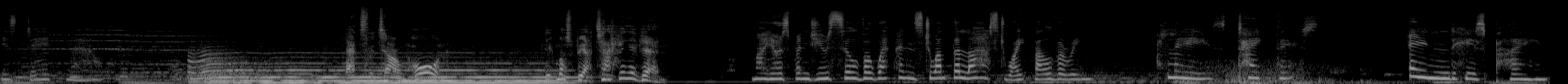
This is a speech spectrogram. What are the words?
is dead now. That's the town horn. It must be attacking again. My husband used silver weapons to hunt the last White Balverine. Please take this. End his pain.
